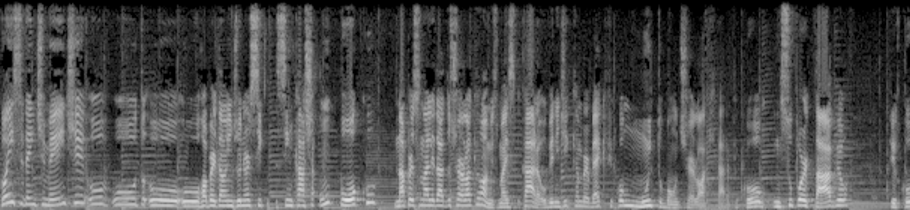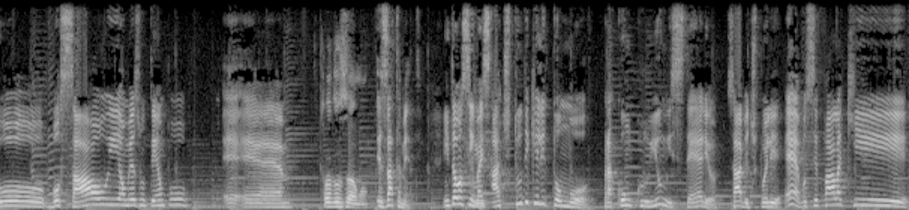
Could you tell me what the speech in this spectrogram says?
Coincidentemente, o, o, o, o Robert Downey Jr. Se, se encaixa um pouco na personalidade do Sherlock Holmes. Mas, cara, o Benedict Cumberbatch ficou muito bom de Sherlock, cara. Ficou insuportável, ficou boçal e, ao mesmo tempo, é- é... Todos amam. Exatamente. Então, assim, mas a atitude que ele tomou pra concluir o mistério, sabe? Tipo, ele. É, você fala que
